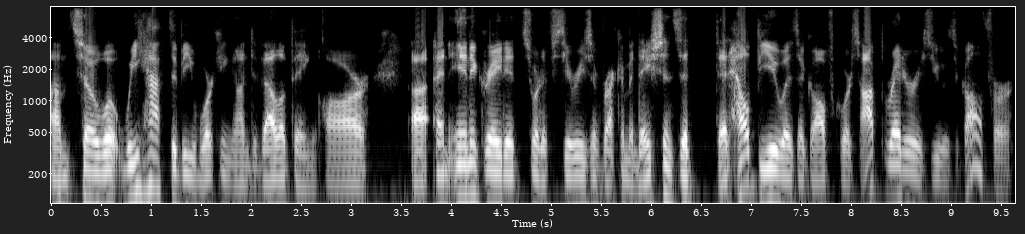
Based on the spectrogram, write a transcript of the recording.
Um, so, what we have to be working on developing are uh, an integrated sort of series of recommendations that, that help you as a golf course operator, as you as a golfer,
